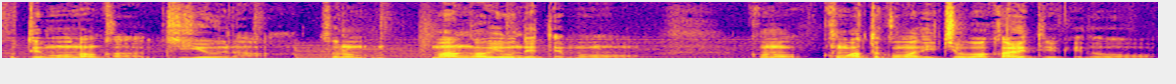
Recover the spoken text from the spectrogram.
とてもなんか自由なその漫画を読んでてもこのコマとコマで一応分かれてるけど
